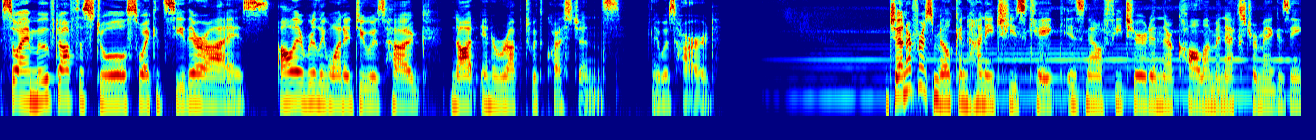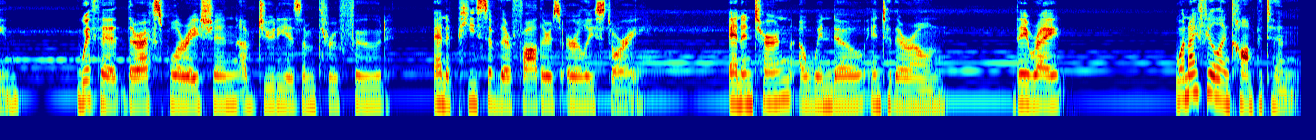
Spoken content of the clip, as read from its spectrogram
So I moved off the stool so I could see their eyes. All I really want to do is hug, not interrupt with questions. It was hard. Jennifer's Milk and Honey Cheesecake is now featured in their column in Xtra magazine. With it, their exploration of Judaism through food and a piece of their father's early story, and in turn, a window into their own. They write When I feel incompetent,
